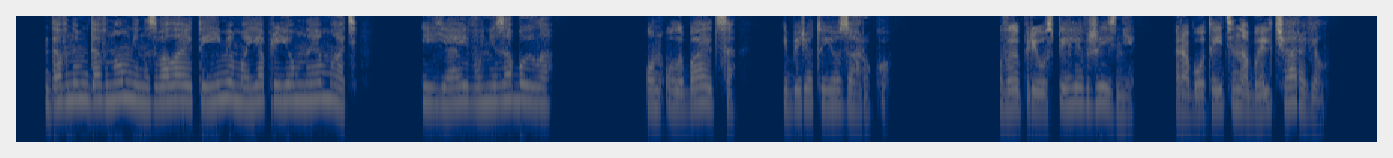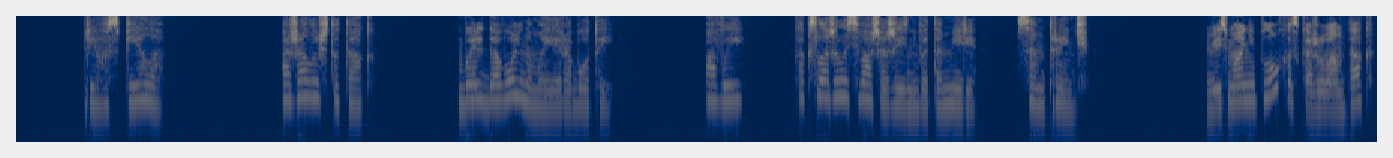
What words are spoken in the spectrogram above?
— «давным-давно мне назвала это имя моя приемная мать, и я его не забыла». Он улыбается и берет ее за руку. «Вы преуспели в жизни, работаете на Бель Чаровилл. Преуспела? Пожалуй, что так. Белль довольна моей работой. А вы? Как сложилась ваша жизнь в этом мире, Сэм Тренч? Весьма неплохо, скажу вам так.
